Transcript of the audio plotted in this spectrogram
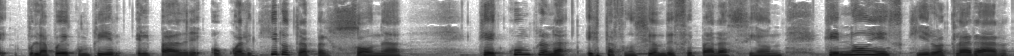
eh, la puede cumplir el padre o cualquier otra persona que cumpla esta función de separación, que no es, quiero aclarar,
